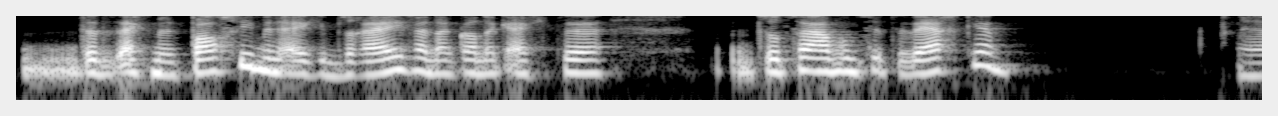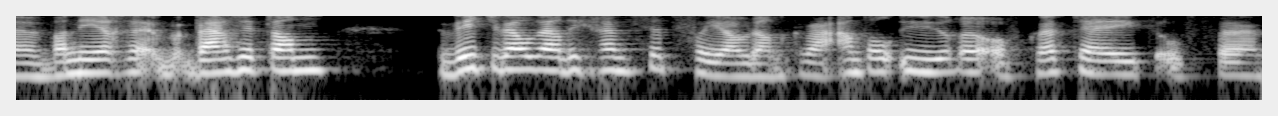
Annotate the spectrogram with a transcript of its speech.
dat is echt mijn passie, mijn eigen bedrijf. En dan kan ik echt uh, tot s avonds zitten werken. Uh, wanneer, uh, waar zit dan, weet je wel waar de grens zit voor jou dan? Qua aantal uren of qua tijd? Of, ehm,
